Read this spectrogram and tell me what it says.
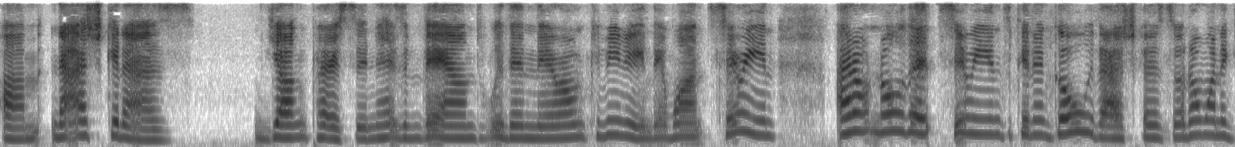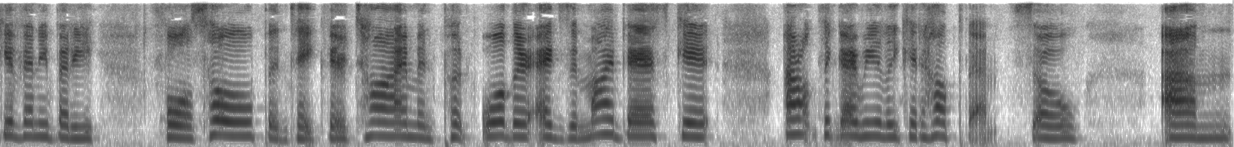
um, an Ashkenaz young person hasn't found within their own community they want Syrian, I don't know that Syrian's going to go with Ashkenaz, so I don't want to give anybody false hope and take their time and put all their eggs in my basket. I don't think I really could help them. So, um,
